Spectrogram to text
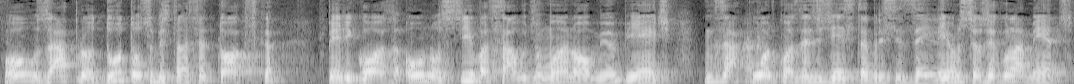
ou usar produto ou substância tóxica, perigosa ou nociva à saúde humana ou ao meio ambiente, em desacordo com as exigências estabelecidas em lei ou nos seus regulamentos.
